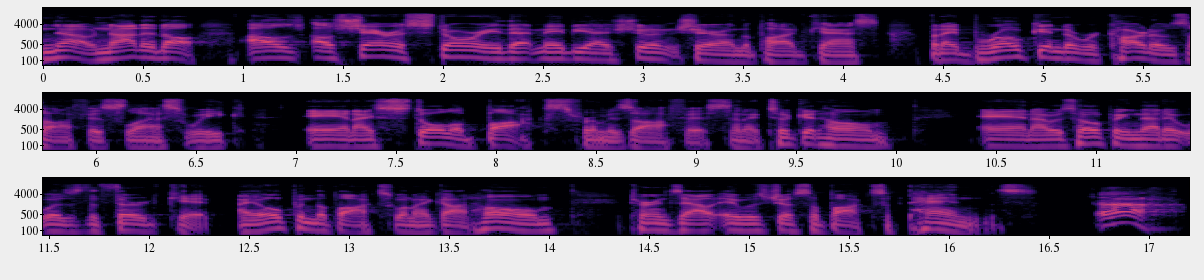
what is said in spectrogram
No, not at all. I'll I'll share a story that maybe I shouldn't share on the podcast, but I broke into Ricardo's office last week and I stole a box from his office and I took it home and I was hoping that it was the third kit. I opened the box when I got home. Turns out it was just a box of pens. Ah.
